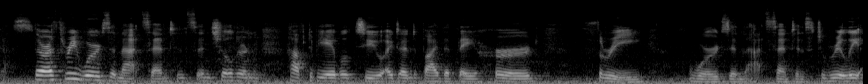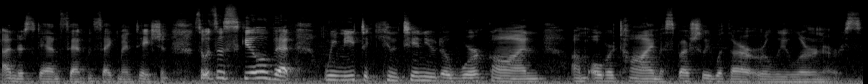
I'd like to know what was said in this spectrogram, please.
Yes. there are three words in that sentence, and children have to be able to identify that they heard three words in that sentence to really understand sentence segmentation. So it's a skill that we need to continue to work on um, over time, especially with our early learners,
